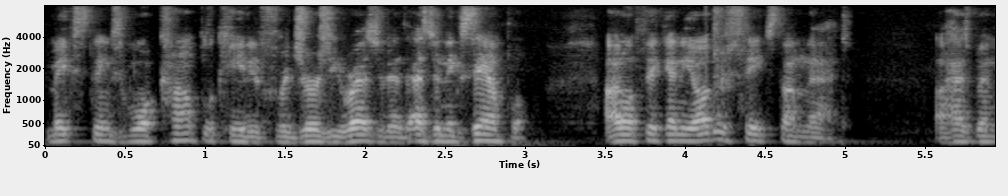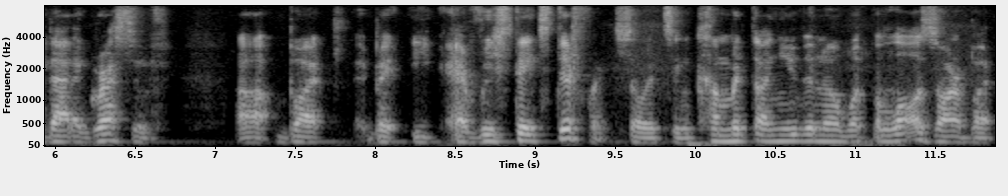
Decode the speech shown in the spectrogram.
makes things more complicated for Jersey residents. As an example, I don't think any other state's done that, uh, has been that aggressive. Uh, but but every state's different, so it's incumbent on you to know what the laws are. But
